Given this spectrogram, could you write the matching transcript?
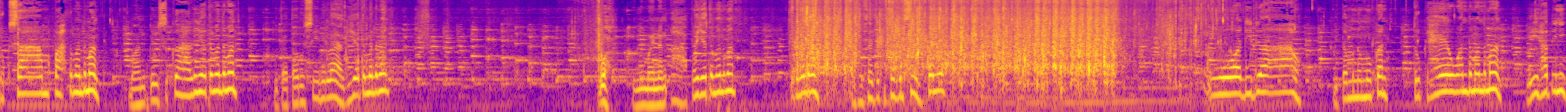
truk sampah teman-teman. Mantul sekali ya teman-teman. Kita taruh sini lagi ya teman-teman. Wah, ini mainan apa ya teman-teman? Teman-teman, langsung saja kita bersihkan ya. Wadidaw, kita menemukan truk hewan teman-teman. Lihat ini,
